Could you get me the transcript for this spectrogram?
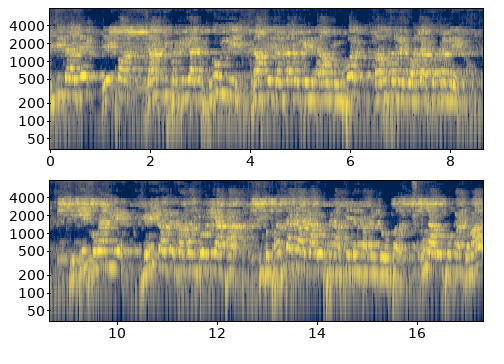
इसी तरह से एक बार जाँच की प्रक्रिया जब शुरू हुई थी राष्ट्रीय जनता दल के नेताओं के ऊपर, तब उस समय दो हज़ार सत्रह में नीतीश कुमार जी ने यही कहकर संबंध तोड़ लिया था। जो भ्रष्टाचार के आरोप है राष्ट्रीय जनता दल के ऊपर, उन आरोपों का जवाब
